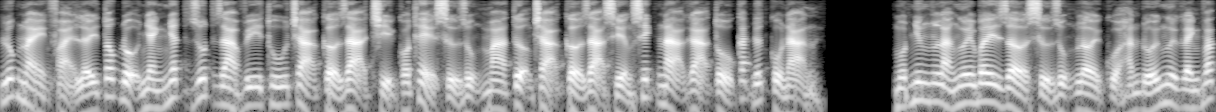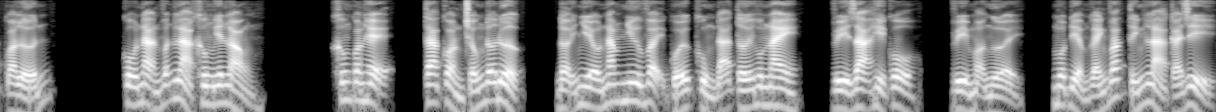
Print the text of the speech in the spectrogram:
lúc này phải lấy tốc độ nhanh nhất rút ra vi thú trả cờ dạ chỉ có thể sử dụng ma tượng trả cờ dạ xiềng xích nạ gạ tổ cắt đứt cổ nạn. Một nhưng là ngươi bây giờ sử dụng lời của hắn đối ngươi gánh vác quá lớn. Cổ nạn vẫn là không yên lòng. Không quan hệ, ta còn chống đỡ được, đợi nhiều năm như vậy cuối cùng đã tới hôm nay, vì dạ hỉ cô, vì mọi người, một điểm gánh vác tính là cái gì?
